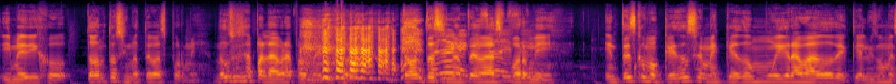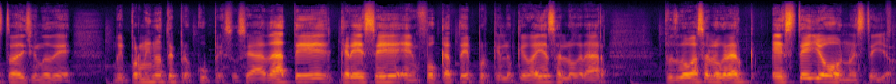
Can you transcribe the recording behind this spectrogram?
Y me dijo, tonto si no te vas por mí. No uso esa palabra, pero me dijo, tonto si no te vas por decir. mí. Entonces como que eso se me quedó muy grabado de que él mismo me estaba diciendo de, güey, por mí no te preocupes. O sea, date, crece, enfócate, porque lo que vayas a lograr, pues lo vas a lograr esté yo o no esté yo.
